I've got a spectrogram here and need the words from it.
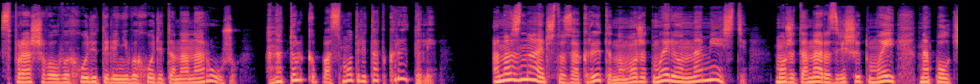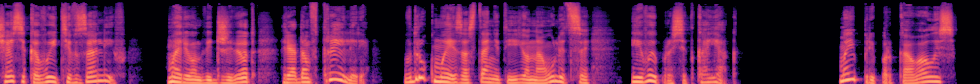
спрашивал, выходит или не выходит она наружу. Она только посмотрит, открыто ли. Она знает, что закрыто, но, может, Мэрион на месте. Может, она разрешит Мэй на полчасика выйти в залив. Мэрион ведь живет рядом в трейлере. Вдруг Мэй застанет ее на улице и выпросит каяк. Мэй припарковалась,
